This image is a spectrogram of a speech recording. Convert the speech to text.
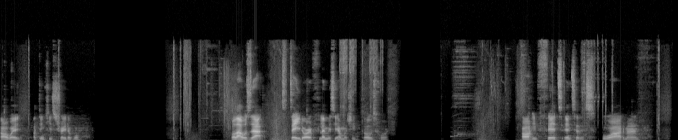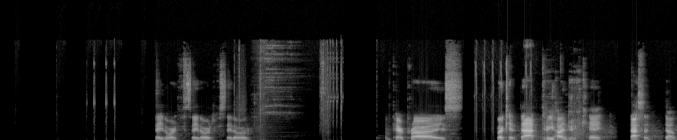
Oh wait, I think he's tradable. Well, that was that. Seedorf. Let me see how much he goes for. Oh, he fits into the squad, man. Seedorf, Seedorf, Seedorf. Compare price. Look at that, 300k. That's a dub.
